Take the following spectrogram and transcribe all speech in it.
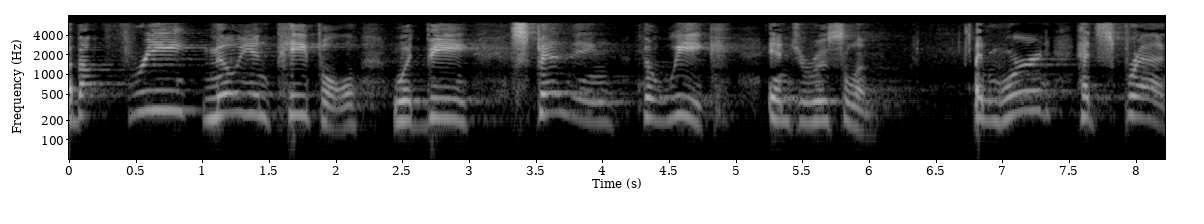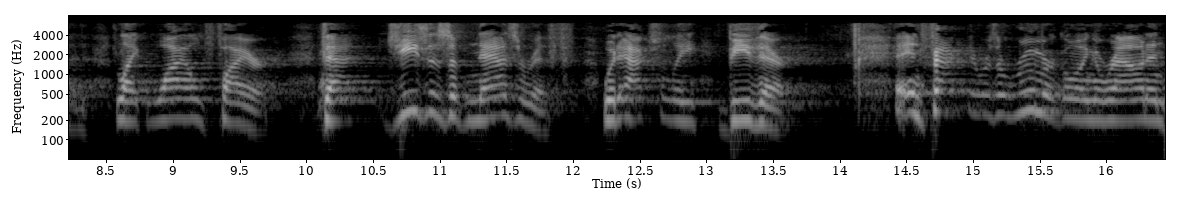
About three million people would be spending the week in Jerusalem. And word had spread like wildfire that Jesus of Nazareth would actually be there. In fact, there was a rumor going around, and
